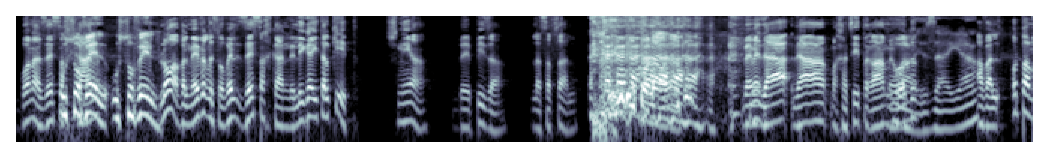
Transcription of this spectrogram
בואנה, זה שחקן... הוא סובל, הוא סובל. לא, אבל מעבר לסובל, זה שחקן לליגה איטלקית. שנייה, בפיזה, לספסל. באמת, זה היה, זה היה מחצית רעה מאוד. וואי, זה היה... אבל עוד פעם,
